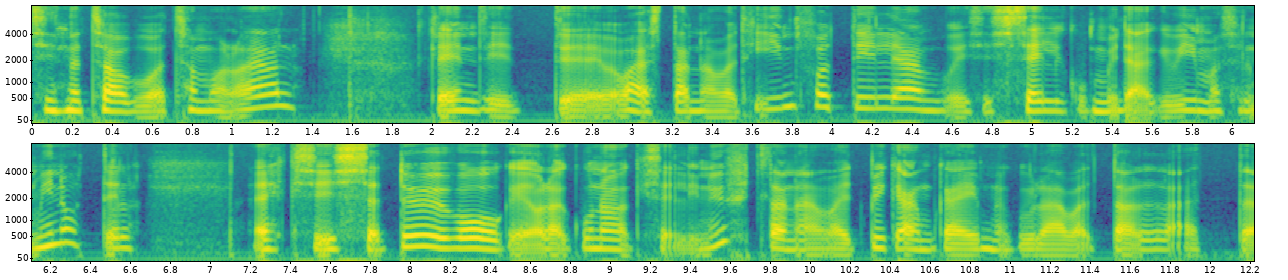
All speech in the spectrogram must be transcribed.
siis need saabuvad samal ajal. kliendid äh, vahest annavad infot hiljem või siis selgub midagi viimasel minutil. ehk siis see töövoog ei ole kunagi selline ühtlane, vaid pigem käib nagu ülevalt alla, et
